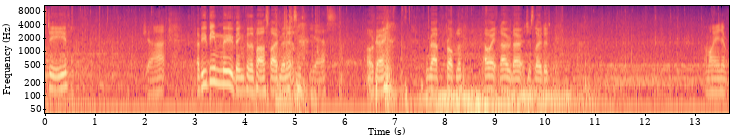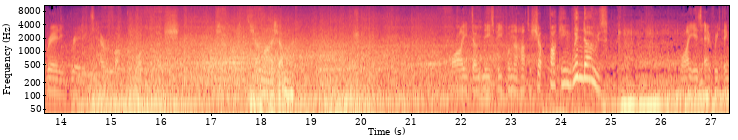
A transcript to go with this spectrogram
Steve, Jack, have you been moving for the past five minutes? yes. okay, we have a problem. Oh wait, no, no, it just loaded. Am I in a really, really terrifying... What? Oh, shit. Shut mine, shut mine. Why don't these people know how to shut fucking windows? Why is everything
